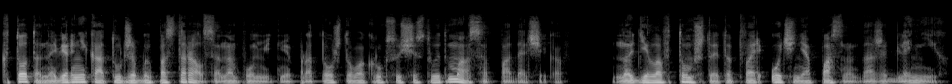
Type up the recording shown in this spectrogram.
Кто-то наверняка тут же бы постарался напомнить мне про то, что вокруг существует масса падальщиков. Но дело в том, что эта тварь очень опасна даже для них.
